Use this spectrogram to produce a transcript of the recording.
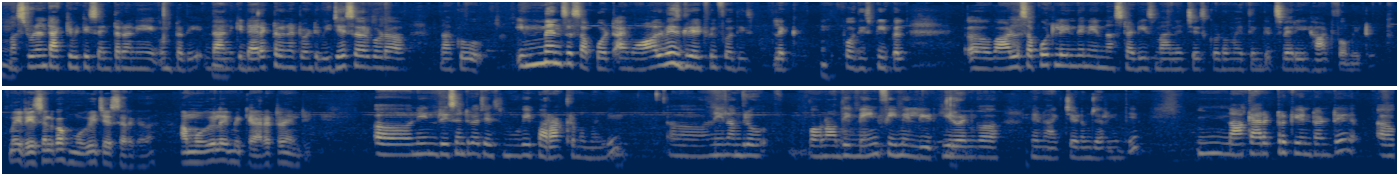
Hmm. మా స్టూడెంట్ యాక్టివిటీ సెంటర్ అని ఉంటుంది. దానికి డైరెక్టర్ అయినటువంటి విజయ్ సార్ కూడా నాకు immense support I'm always grateful for these like Hmm. For these people వాళ్ళ సపోర్ట్ లేనిదే నేను నా స్టడీస్ మేనేజ్ చేసుకోవడం I think it's very hard for me to మీరు రీసెంట్గా ఒక మూవీ చేశారు కదా ఆ మూవీలో మీ క్యారెక్టర్ ఏంటి? నేను రీసెంట్గా చేసిన మూవీ పరాక్రమం అండి. Uh, నేను అందులో one of the main female lead హీరోయిన్గా నేను యాక్ట్ చేయడం జరిగింది. మ్, నా క్యారెక్టర్కి ఏంటంటే uh,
